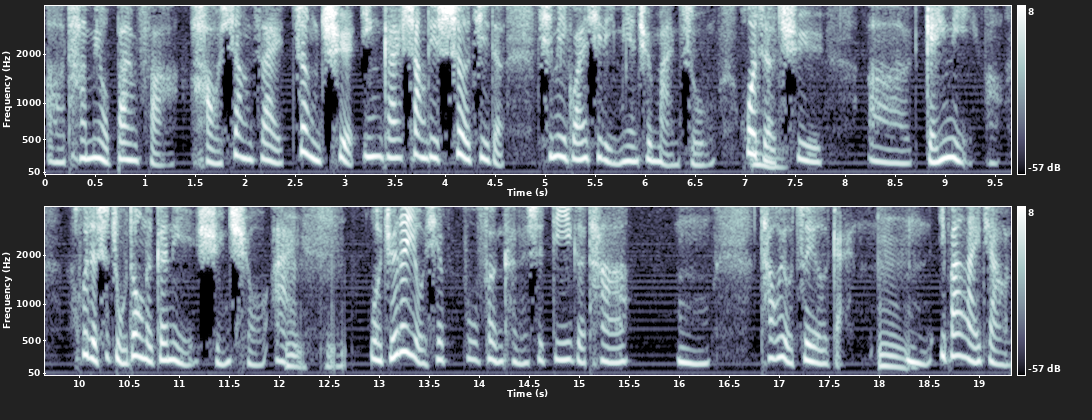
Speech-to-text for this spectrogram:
啊、呃，他没有办法，好像在正确应该上帝设计的亲密关系里面去满足，或者去啊、呃、给你啊。或者是主动的跟你寻求爱，嗯嗯，我觉得有些部分可能是第一个他，他嗯，他会有罪恶感，嗯。嗯。一般来讲，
